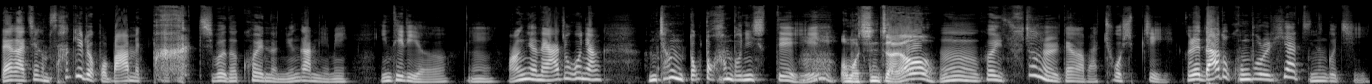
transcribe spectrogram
내가 지금 사귀려고 마음에 탁 집어넣고 있는 영감님이 인테리어. 이, 왕년에 아주 그냥 엄청 똑똑한 분이셨대. 어머 진짜요? 응, 그 수준을 내가 맞추고 싶지. 그래, 나도 공부를 해야 되는 거지.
